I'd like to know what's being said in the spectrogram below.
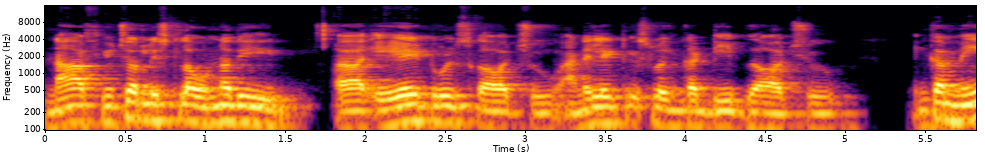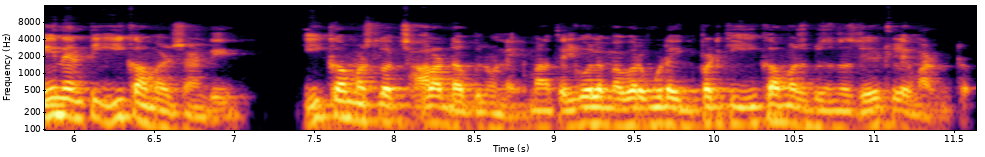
నా ఫ్యూచర్ లిస్ట్లో ఉన్నది ఏఐ టూల్స్ కావచ్చు అనలిటిక్స్లో ఇంకా డీప్ కావచ్చు. ఇంకా మెయిన్ అంటే ఈ కామర్స్ అండి. ఈ కామర్స్లో చాలా డబ్బులు ఉన్నాయి. మన తెలుగులో ఎవరు కూడా ఇప్పటికీ ఈ కామర్స్ బిజినెస్ చేయట్లేమంటారు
